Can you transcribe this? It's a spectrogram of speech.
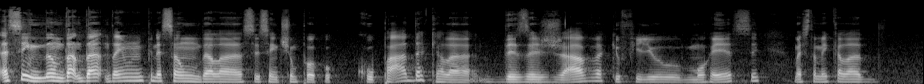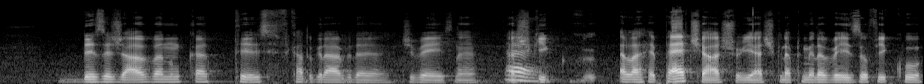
assim, não, dá, dá, dá uma impressão dela se sentir um pouco culpada, que ela desejava que o filho morresse, mas também que ela desejava nunca ter ficado grávida de vez, né? É. Acho que ela repete, acho, e acho que na primeira vez eu fico.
